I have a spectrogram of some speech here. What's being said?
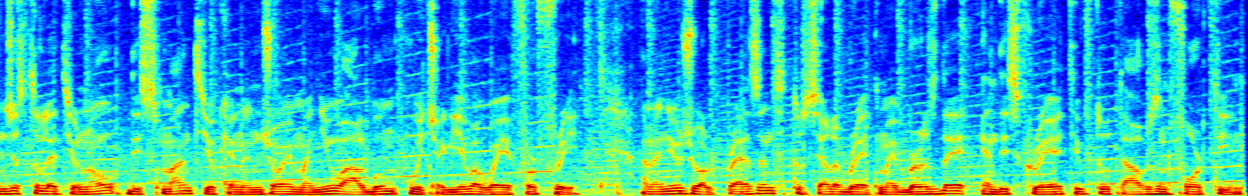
And just to let you know, this month you can enjoy my new album, which I give away for free. An unusual present to celebrate my birthday and this creative 2014.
